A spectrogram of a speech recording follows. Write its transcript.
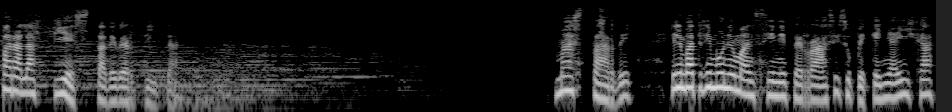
para la fiesta de Bertita. Más tarde, el matrimonio Mancini Ferraz y su pequeña hija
